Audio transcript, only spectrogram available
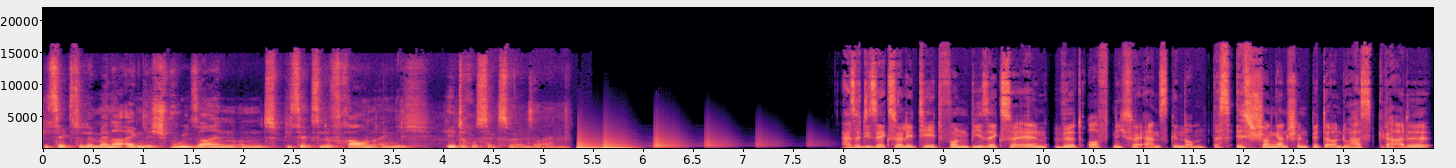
bisexuelle Männer eigentlich schwul seien und bisexuelle Frauen eigentlich heterosexuell seien. Also die Sexualität von Bisexuellen wird oft nicht so ernst genommen. Das ist schon ganz schön bitter. Und du hast gerade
